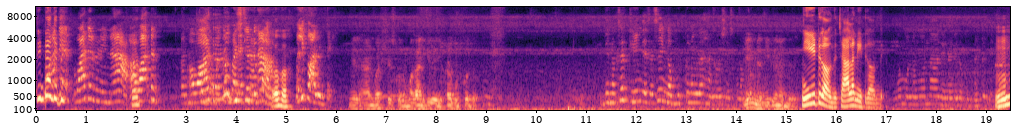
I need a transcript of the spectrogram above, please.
తింటాంది బి- వాటర్ వాటర్. ఆ వాటర్ బిస్కెట్ ఓహో. మళ్ళీ పాలు ఉంటాయి. మీరు హ్యాండ్ వాష్ చేసుకోవాలి మగానికి ఇది ఎక్కడ ముట్టుకోవద్దు దీన్ని ఒకసారి క్లీన్ చేసేసి ఇంకా ముట్టుకున్న కూడా హ్యాండ్ వాష్ చేసుకున్నాం. ఏం లేదు నీట్గానే ఉంది. నీట్గా ఉంది చాలా నీట్గా ఉంది. ఇంకా మొన్న మొన్న నిన్న నిన్న పుట్టినట్టుంది. మ్మ్.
